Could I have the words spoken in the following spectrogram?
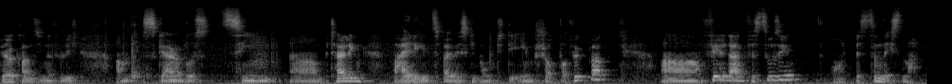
der kann sich natürlich am Scarabus 10 äh, beteiligen. Beide gibt es bei whisky.de im Shop verfügbar. Äh, vielen Dank fürs Zusehen und bis zum nächsten Mal.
